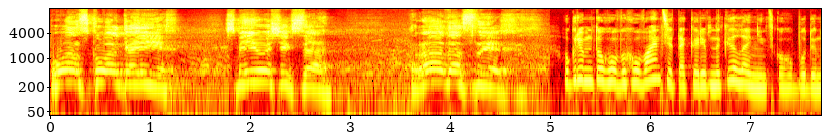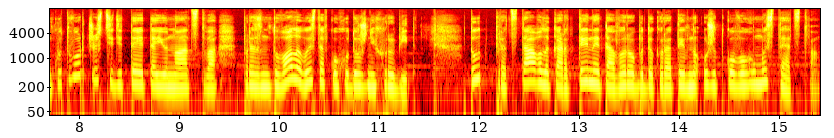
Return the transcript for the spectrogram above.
Вон сколько их, смеющихся, радостных, Окрім того, вихованці та керівники Ленінського будинку творчості дітей та юнацтва презентували виставку художніх робіт. Тут представили картини та вироби декоративно-ужиткового мистецтва.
